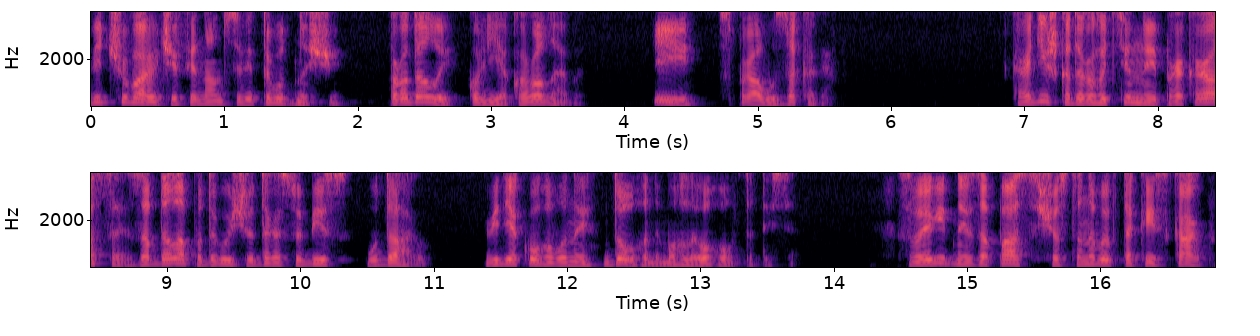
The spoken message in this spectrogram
відчуваючи фінансові труднощі, продали кольє королеви і справу закрив. Крадіжка дорогоцінної прикраси завдала подружжю Дресубіс удару, від якого вони довго не могли оговтатися. Своєрідний запас, що становив такий скарб,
